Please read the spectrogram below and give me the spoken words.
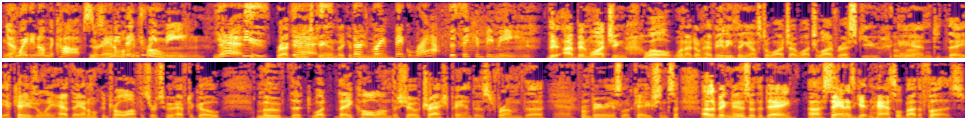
Yeah. waiting on the cops or Isn't it? I mean, they control. can be mean. Yes, They're cute. Raccoons yes. can, they can They're be great big rats. That they can be mean. The, I've been watching. Well, when I don't have anything else to watch, I watch Live Rescue, and they occasionally have the animal control officers who have to go move the what they call on the show trash pandas from the from various locations. So, other big news of the day: uh, Santa's getting hassled by the fuzz.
